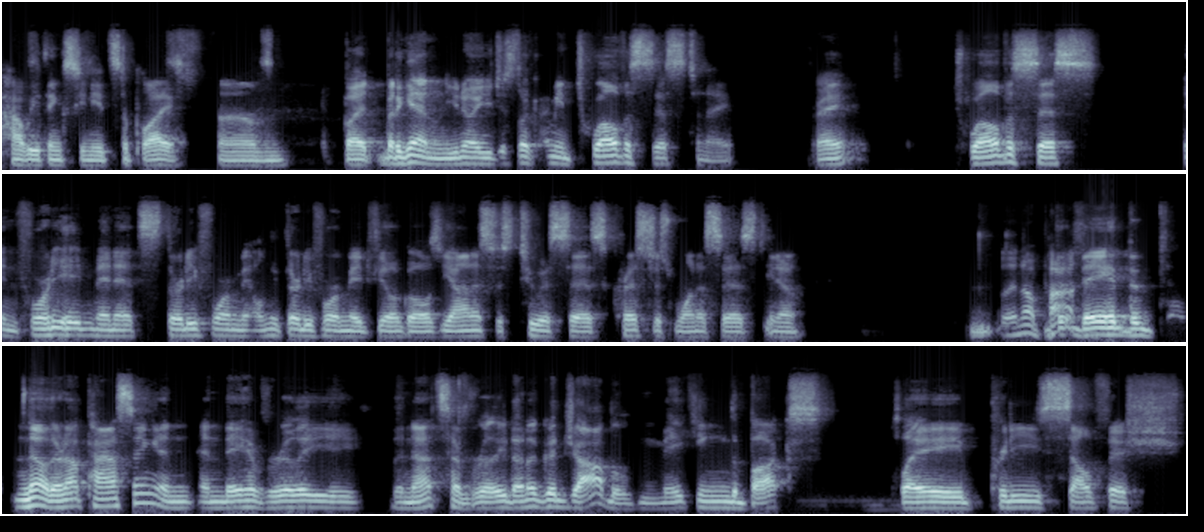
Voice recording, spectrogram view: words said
how he thinks he needs to play. Um, but but again, you know, you just look. I mean, twelve assists tonight, right? Twelve assists in 48 minutes, 34 only 34 made field goals. Giannis just two assists. Khris just one assist. You know, they're not passing. They, they no, they're not passing, and and they have really the Nets have really done a good job of making the Bucks play pretty selfish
